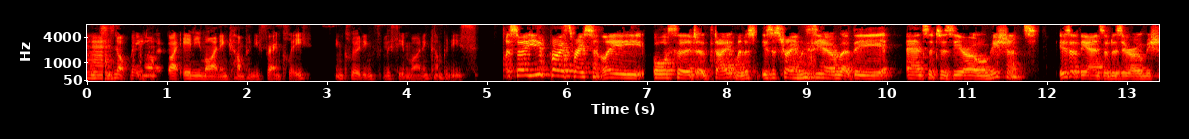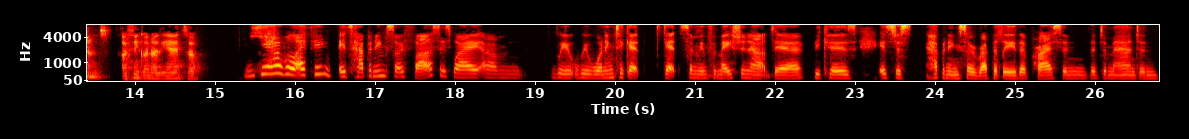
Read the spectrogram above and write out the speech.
mm. which is not being honoured by any mining company, frankly, including lithium mining companies. So you've both recently authored a statement. Is Australian lithium the answer to zero emissions? Is it the answer to zero emissions? I think I know the answer. Yeah, well, I think it's happening so fast. Is why um, we're we're wanting to get get some information out there because it's just happening so rapidly. The price and the demand and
